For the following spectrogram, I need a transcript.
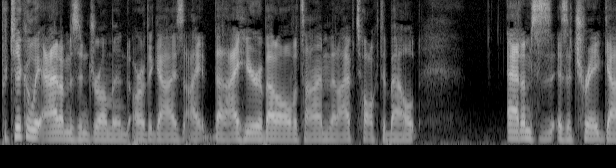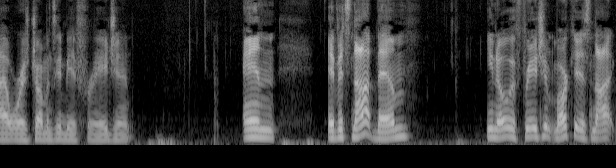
particularly Adams and Drummond, are the guys I that I hear about all the time that I've talked about. Adams is, is a trade guy, whereas Drummond's gonna be a free agent. And if it's not them, you know, if free agent market is not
